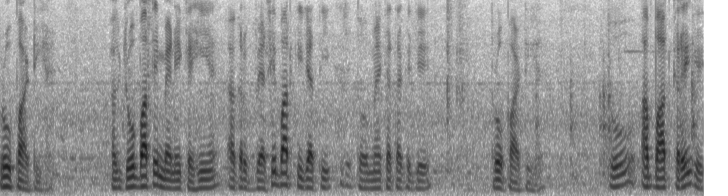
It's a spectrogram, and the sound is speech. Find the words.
प्रो पार्टी है। अब जो बातें मैंने कही हैं अगर वैसे बात की जाती तो मैं कहता कि ये प्रो पार्टी है। तो अब बात करेंगे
